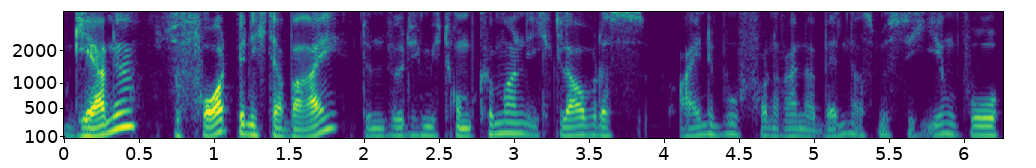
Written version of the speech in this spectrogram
gerne, sofort bin ich dabei, dann würde ich mich darum kümmern. Ich glaube, das eine Buch von Rainer Bender, müsste ich irgendwo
